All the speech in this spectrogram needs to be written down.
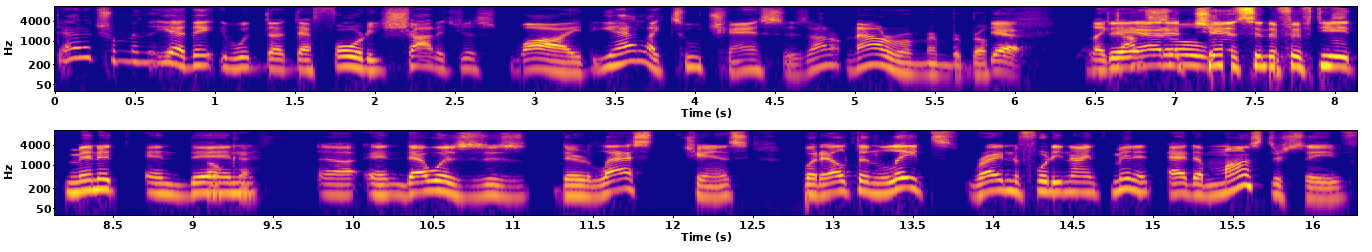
They had a tremendous. Yeah, they with that that forty shot it just wide. He had like two chances. I don't now remember, bro. Yeah, like they I'm had so- a chance in the 58th minute, and then Okay. uh, and that was his, their last chance. But Helton Leite, right in the 49th minute, had a monster save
